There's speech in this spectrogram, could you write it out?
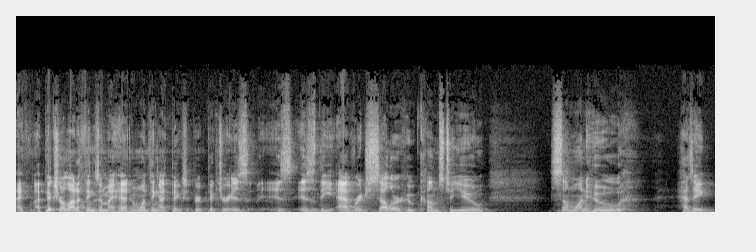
I, I, picture a lot of things in my head, and one thing I picture, picture is is is the average seller who comes to you someone who has a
